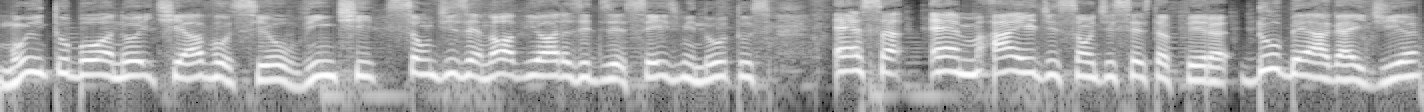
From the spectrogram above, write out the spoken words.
Muito boa noite a você, ouvinte. São 19 horas e 16 minutos. Essa é a edição de sexta-feira do BH e Dia.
